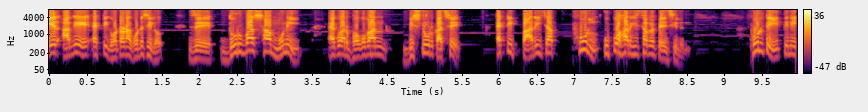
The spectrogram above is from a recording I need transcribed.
এর আগে একটি ঘটনা ঘটেছিল যে দুর্বাসা মুনি একবার ভগবান বিষ্ণুর কাছে একটি পারিজাত ফুল উপহার হিসাবে পেয়েছিলেন। ফুলটি তিনি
